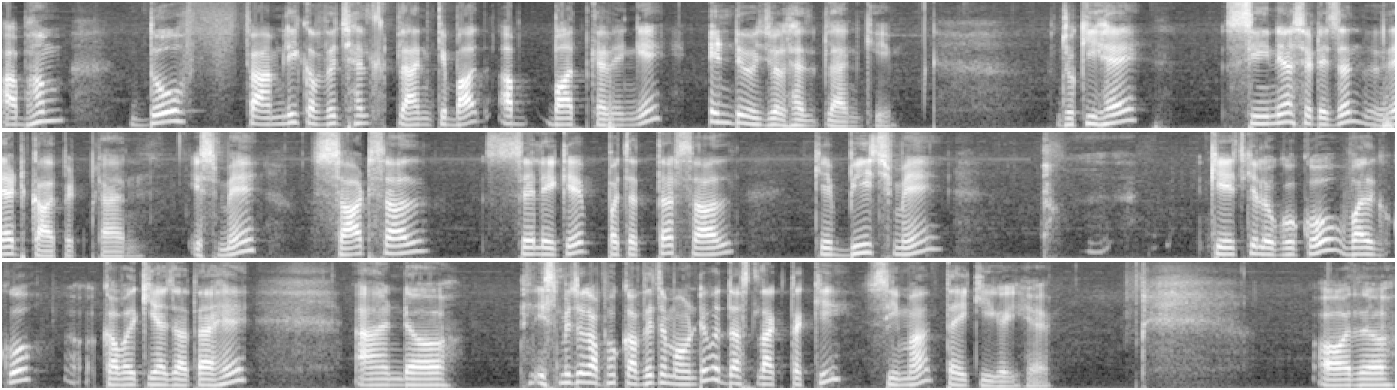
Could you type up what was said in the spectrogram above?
अब हम दो फैमिली कवरेज हेल्थ प्लान के बाद अब बात करेंगे इंडिविजुअल हेल्थ प्लान की, जो कि है senior citizen red carpet plan इसमें 60 साल से लेके 75 साल के बीच में केज के लोगों को वर्ग को कवर किया जाता है। एंड uh, इसमें जो आपको कवरेज अमाउंट है वो 10 लाख तक की सीमा तय की गई है। और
